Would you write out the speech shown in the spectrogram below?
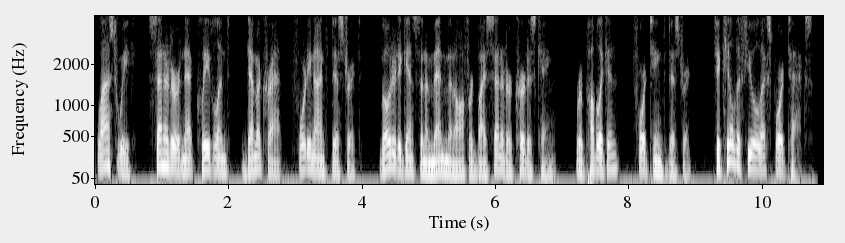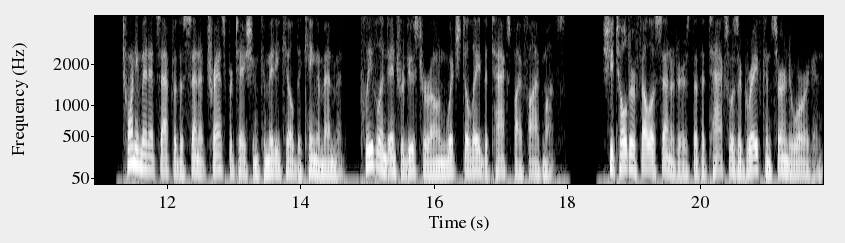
Last week, Senator Annette Cleveland, Democrat, 49th District, voted against an amendment offered by Senator Curtis King, Republican, 14th District, to kill the fuel export tax. 20 minutes after the Senate Transportation Committee killed the King Amendment, Cleveland introduced her own, which delayed the tax by five months. She told her fellow senators that the tax was a grave concern to Oregon,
